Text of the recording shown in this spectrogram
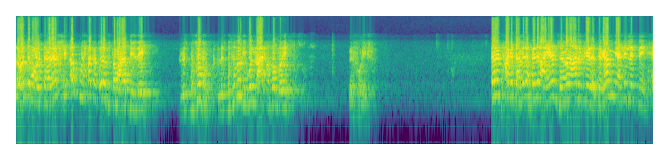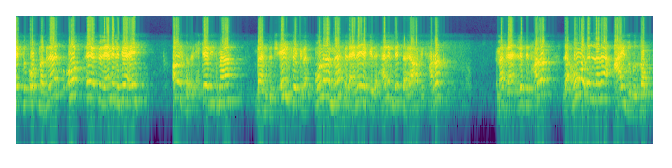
لو أنت ما قلتهالكش أول حاجة تقولها في طبعا ادي الايه ال specific ال specific يكون العين حصل له إيه؟ perforation ثالث حاجة تعملها فين العيان زي ما أنا عامل كده تغمي عينين الاثنين حتة قطنة plus قط اقفل العين اللي فيها إيه؟ ulcer الحكاية دي اسمها bandage إيه الفكرة؟ هو أنا لما اقفل عينيا كده. هل ال lid هيعرف يتحرك؟ مثلا ال lid يتحرك؟ لا هو ده اللي أنا عايزه بالظبط.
